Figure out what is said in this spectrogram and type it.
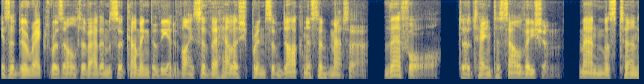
is a direct result of Adam succumbing to the advice of the hellish prince of darkness and matter. Therefore, to attain to salvation, man must turn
